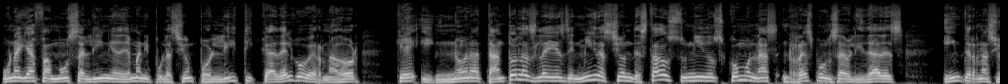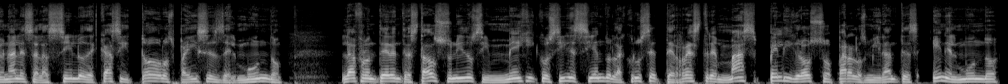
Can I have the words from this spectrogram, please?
una ya famosa línea de manipulación política del gobernador que ignora tanto las leyes de inmigración de Estados Unidos como las responsabilidades internacionales al asilo de casi todos los países del mundo. La frontera entre Estados Unidos y México sigue siendo la cruce terrestre más peligroso para los migrantes en el mundo,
